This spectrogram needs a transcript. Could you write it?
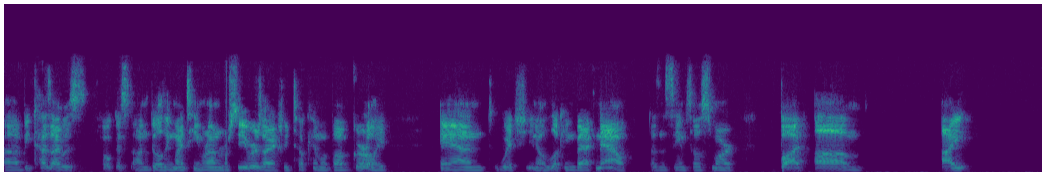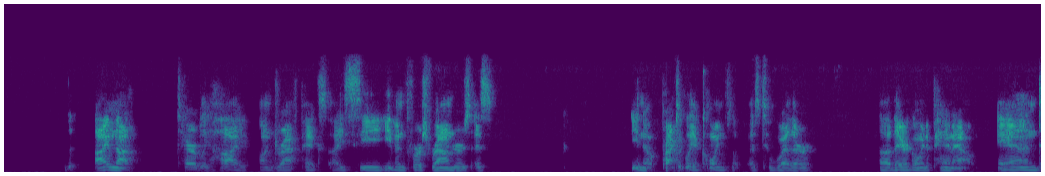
uh, because I was focused on building my team around receivers, I actually took him above Gurley, and which you know, looking back now, doesn't seem so smart. But um, I I'm not terribly high on draft picks. I see even first rounders as you know practically a coin flip as to whether uh, they are going to pan out. And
